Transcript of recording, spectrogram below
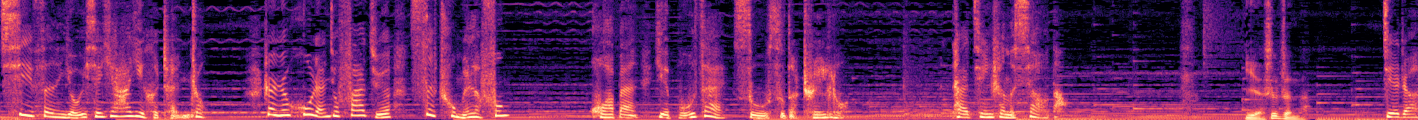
气氛有一些压抑和沉重，让人忽然就发觉四处没了风，花瓣也不再簌簌的吹落。他轻声的笑道：“也是真的。”接着，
